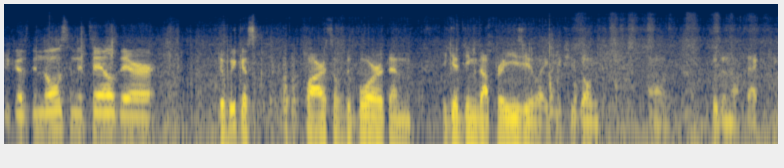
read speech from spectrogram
because the nose and the tail they're the weakest parts of the board and you get dinged up pretty easy like if you don't uh, put enough packaging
